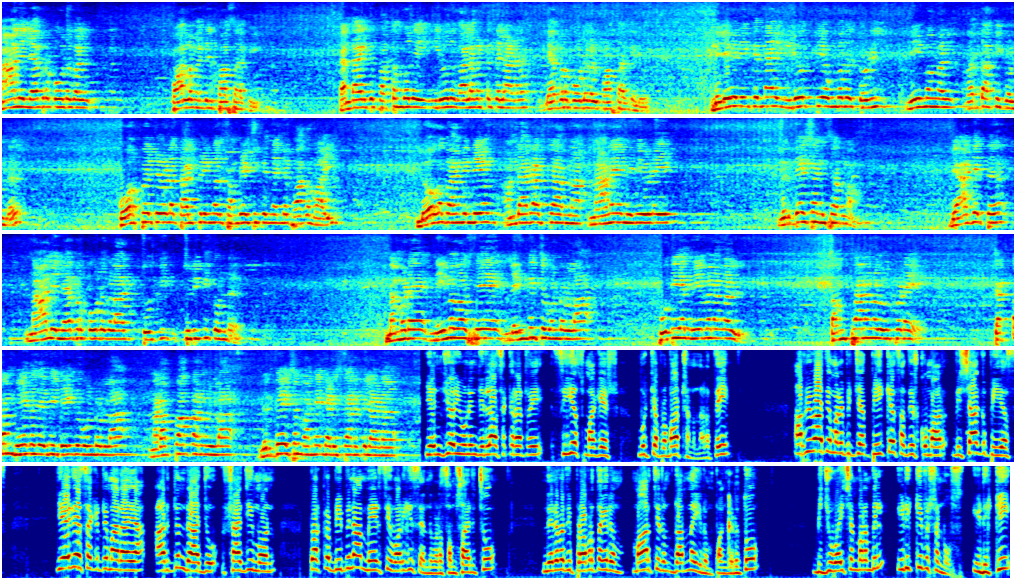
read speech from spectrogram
നാല് ലേബർ കോഡുകൾ പാർലമെന്റിൽ പാസാക്കി രണ്ടായിരത്തി പത്തൊമ്പത് ഇരുപത് കാലഘട്ടത്തിലാണ് ലേബർ കോഡുകൾ പാസാക്കിയത് നിലവിലിരിക്കുന്ന ഇരുപത്തിയൊമ്പത് തൊഴിൽ നിയമങ്ങൾ റദ്ദാക്കിക്കൊണ്ട് കോർപ്പറേറ്റുകളുടെ താല്പര്യങ്ങൾ സംരക്ഷിക്കുന്നതിന്റെ ഭാഗമായി ലോകബാങ്കിന്റെയും അന്താരാഷ്ട്ര നാണയനിധിയുടെയും നിർദ്ദേശാനുസരണം രാജ്യത്ത് നാല് ലേബർ കോഡുകളാൽ ചുരുക്കി ചുരുക്കിക്കൊണ്ട് നമ്മുടെ നിയമവ്യവസ്ഥയെ ലംഘിച്ചുകൊണ്ടുള്ള പുതിയ നിയമനങ്ങൾ സംസ്ഥാനങ്ങൾ ഉൾപ്പെടെ ചട്ടം ഭേദഗതി ചെയ്തുകൊണ്ടുള്ള നടപ്പാക്കാനുള്ള നിർദ്ദേശം വന്നതിന്റെ അടിസ്ഥാനത്തിലാണ് എൻ ജി ഒ യൂണിയൻ ജില്ലാ സെക്രട്ടറി സി എസ് മകേഷ് മുഖ്യപ്രഭാഷണം നടത്തി. അഭിവാദ്യം അർപ്പിച്ച് P K Satheesh Kumar Vishakh P S area സെക്രട്ടറിമാരായ അർജുൻ രാജു ഷാജി മോൻ ഡോക്ടർ ബിബിന മേഴ്സി വർഗീസ് എന്നിവർ സംസാരിച്ചു. നിരവധി പ്രവർത്തകരും മാർച്ചിലും ധർണയിലും പങ്കെടുത്തു. Biju Vaishan Parambil Idukki vision news Idukki.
